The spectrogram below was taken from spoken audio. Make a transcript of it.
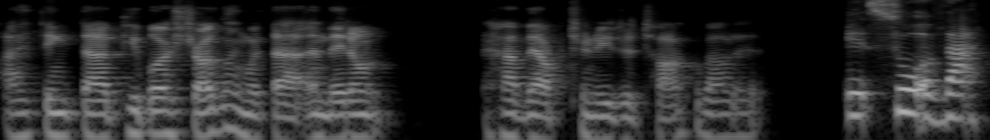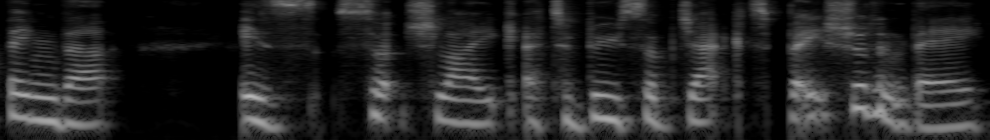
I think that people are struggling with that and they don't have the opportunity to talk about it. It's sort of that thing that is such like a taboo subject, but it shouldn't be.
